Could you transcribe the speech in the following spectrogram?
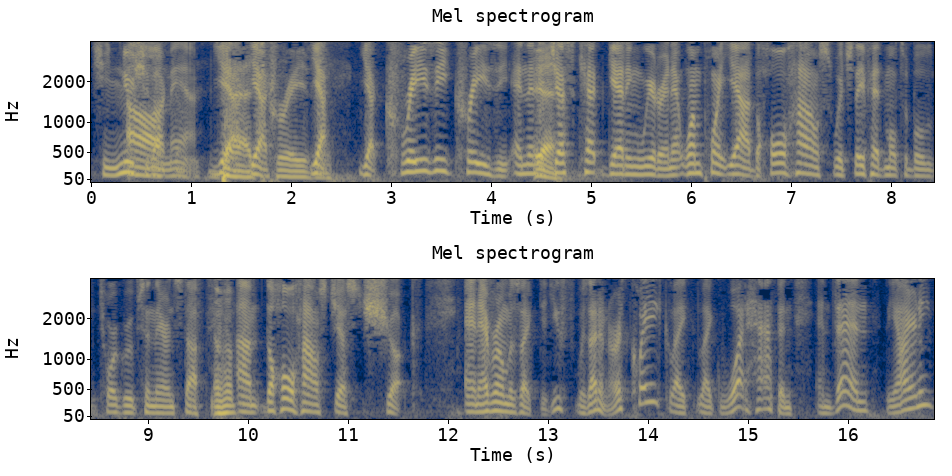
She knew she Oh, locked man. him. Yeah, That's yeah, crazy. Yeah, yeah, crazy, crazy. And then Yeah. it just kept getting weirder. And at one point, yeah, the whole house, which they've had multiple tour groups in there and stuff, Uh-huh. um, the whole house just shook. And everyone was like, "Did you? Was that an earthquake? Like, like what happened?" And then the irony,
